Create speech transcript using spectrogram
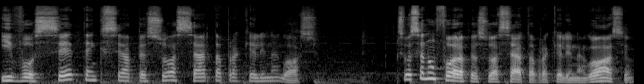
e você tem que ser a pessoa certa para aquele negócio. Se você não for a pessoa certa para aquele negócio,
